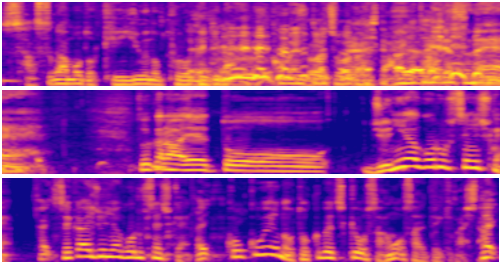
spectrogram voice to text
さすが元金融のプロ的なコメントを頂戴してありがたいですね。それから、えっ、と、ジュニアゴルフ選手権、はい。世界ジュニアゴルフ選手権、はい。ここへの特別協賛をされてきました。はい。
